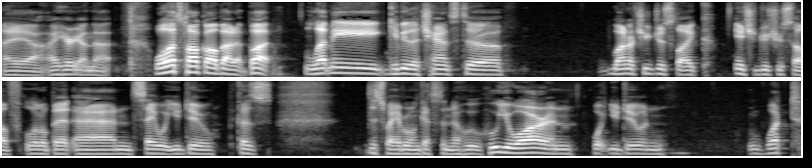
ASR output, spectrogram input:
I, uh, I hear you on that. Well, let's talk all about it, but let me give you the chance to. Why don't you just like introduce yourself a little bit and say what you do? Because this way, everyone gets to know who who you are and what you do and what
